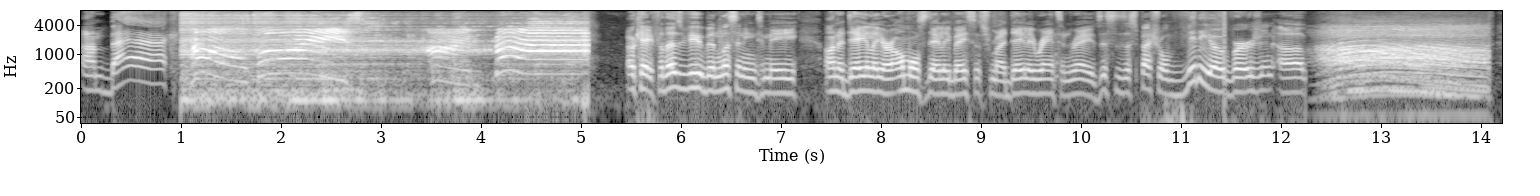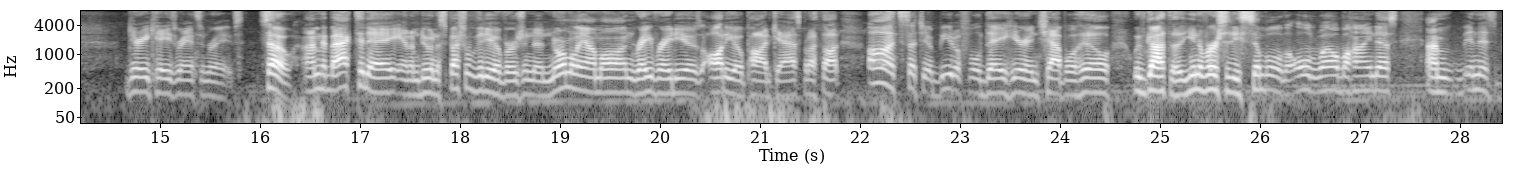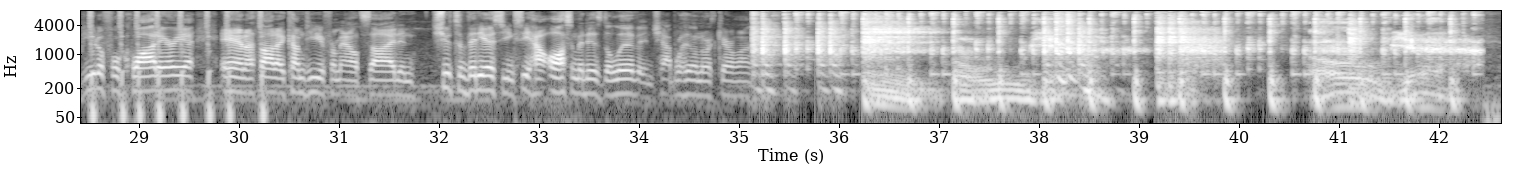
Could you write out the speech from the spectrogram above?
I'm back. Oh, boys! I'm back! Okay, for those of you who've been listening to me on a daily or almost daily basis for my daily rants and raves, this is a special video version of ah. Kayye's Rants and Raves. So I'm back today and I'm doing a special video version and normally I'm on Rave Radio's audio podcast, but I thought, oh, it's such a beautiful day here in Chapel Hill. We've got the university symbol, the old well behind us. I'm in this beautiful quad area and I thought I'd come to you from outside and shoot some videos so you can see how awesome it is to live in Chapel Hill, North Carolina.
